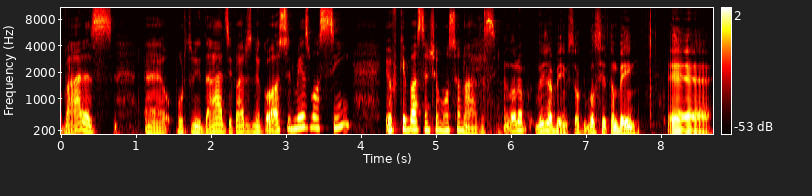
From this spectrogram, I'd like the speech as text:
várias uh, oportunidades e vários negócios, e mesmo assim eu fiquei bastante emocionada. Assim. Agora, veja bem, só que você também, é,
